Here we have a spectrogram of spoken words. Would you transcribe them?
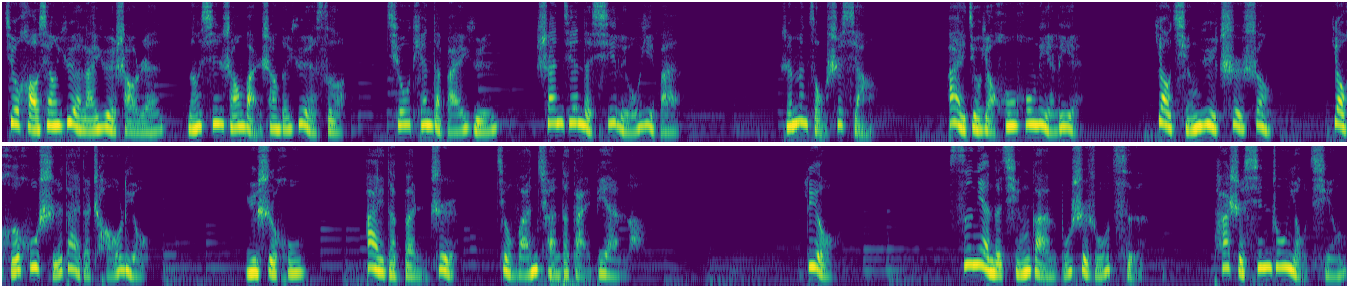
就好像越来越少人能欣赏晚上的月色、秋天的白云、山间的溪流一般。人们总是想，爱就要轰轰烈烈，要情欲炽盛，要合乎时代的潮流，于是乎，爱的本质就完全的改变了。六，思念的情感不是如此，它是心中有情，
